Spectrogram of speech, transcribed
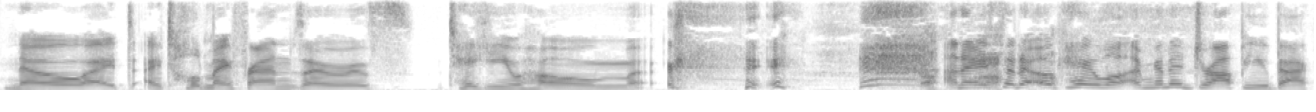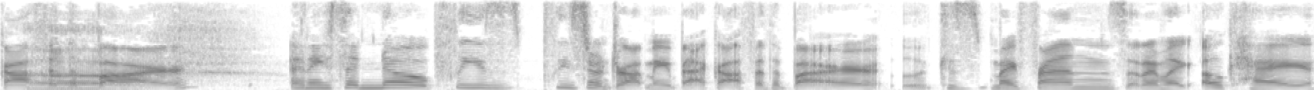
no. I I told my friends I was taking you home." and I said, "Okay, well, I'm going to drop you back off at the uh, bar." And he said, "No, please, please don't drop me back off at the bar because my friends." And I'm like, "Okay."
